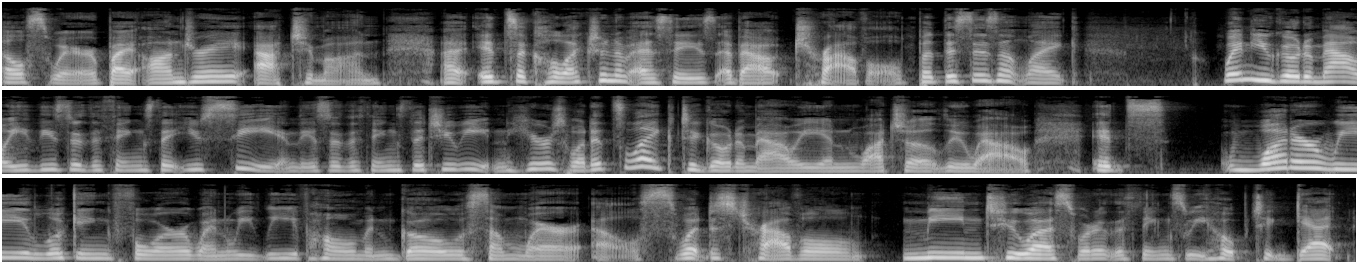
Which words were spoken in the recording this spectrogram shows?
Elsewhere by Andre Aciman. Uh, it's a collection of essays about travel, but this isn't like when you go to Maui, these are the things that you see and these are the things that you eat. And here's what it's like to go to Maui and watch a luau. It's what are we looking for when we leave home and go somewhere else? What does travel mean to us? What are the things we hope to get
